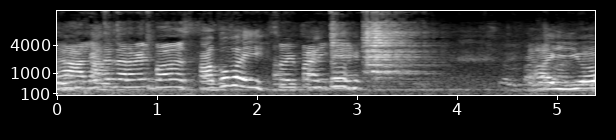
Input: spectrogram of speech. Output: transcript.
आले तर जरा वेळ बस. अगो बाई. अय्यो.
